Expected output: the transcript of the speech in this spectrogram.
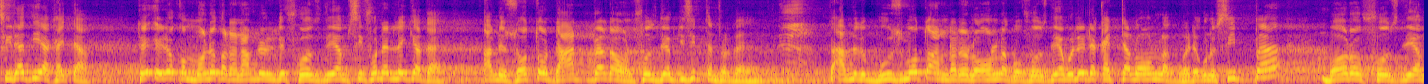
সিরা দিয়া খাইতাম, তো এরকম মনে করেন, আপনি যদি ফৌজ দিয়াম সিফোনের লেগে দেয় আপনি যত ডাট বেটা হন, ফৌজ দিয়ে শিখতেন পারবেন তা আপনি তো বুঝমো তো আমরা লন লাগবো। ফৌজ দিয়া বলে এটা কাইটটা লন লাগবো। এটা কোনো সিপ্পা, বড় ফজলিয়াম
